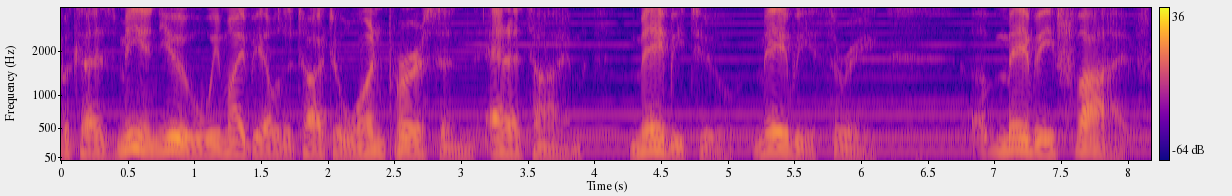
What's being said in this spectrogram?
Because me and you, we might be able to talk to one person at a time, maybe two, maybe three, uh, maybe five,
